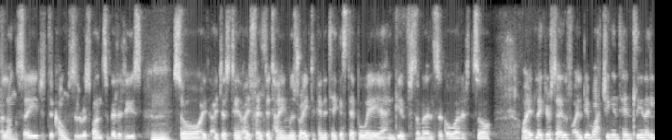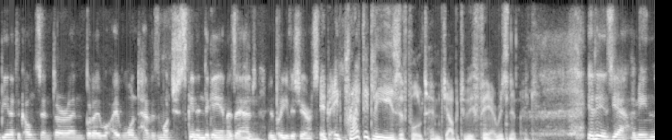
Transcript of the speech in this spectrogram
alongside the council responsibilities. Mm. So I, I just I felt the time was right to kind of take a step away and give someone else a go at it. So. I, like yourself, I'll be watching intently and I'll be in at the count centre, and but I, I won't have as much skin in the game as I had mm. in previous years. It, it practically is a full time job, to be fair, isn't it, Mick? It is, yeah. I mean,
